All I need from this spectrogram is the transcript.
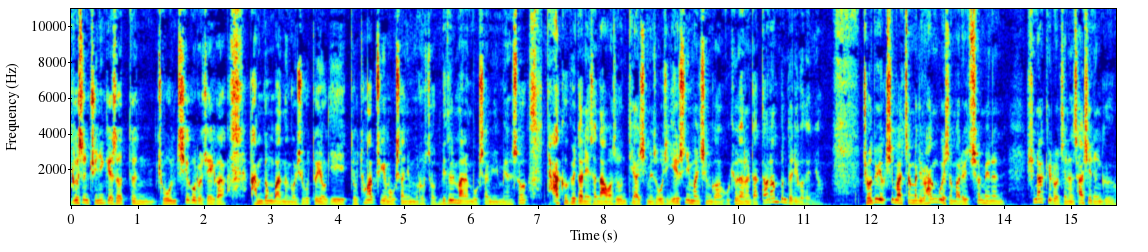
이것은 주님께서 어떤 좋은 책으로 저희가 감동받는 것이고 또 여기 또 통합중의 목사님으로서 믿을 만한 목사님이면서 다 그 교단에서 나와서 은퇴하시면서 오직 예수님만 증거하고 교단을 다 떠난 분들이거든요. 저도 역시 마찬가지로 한국에서 말이죠. 처음에는 신학교로 저는 사실은 그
